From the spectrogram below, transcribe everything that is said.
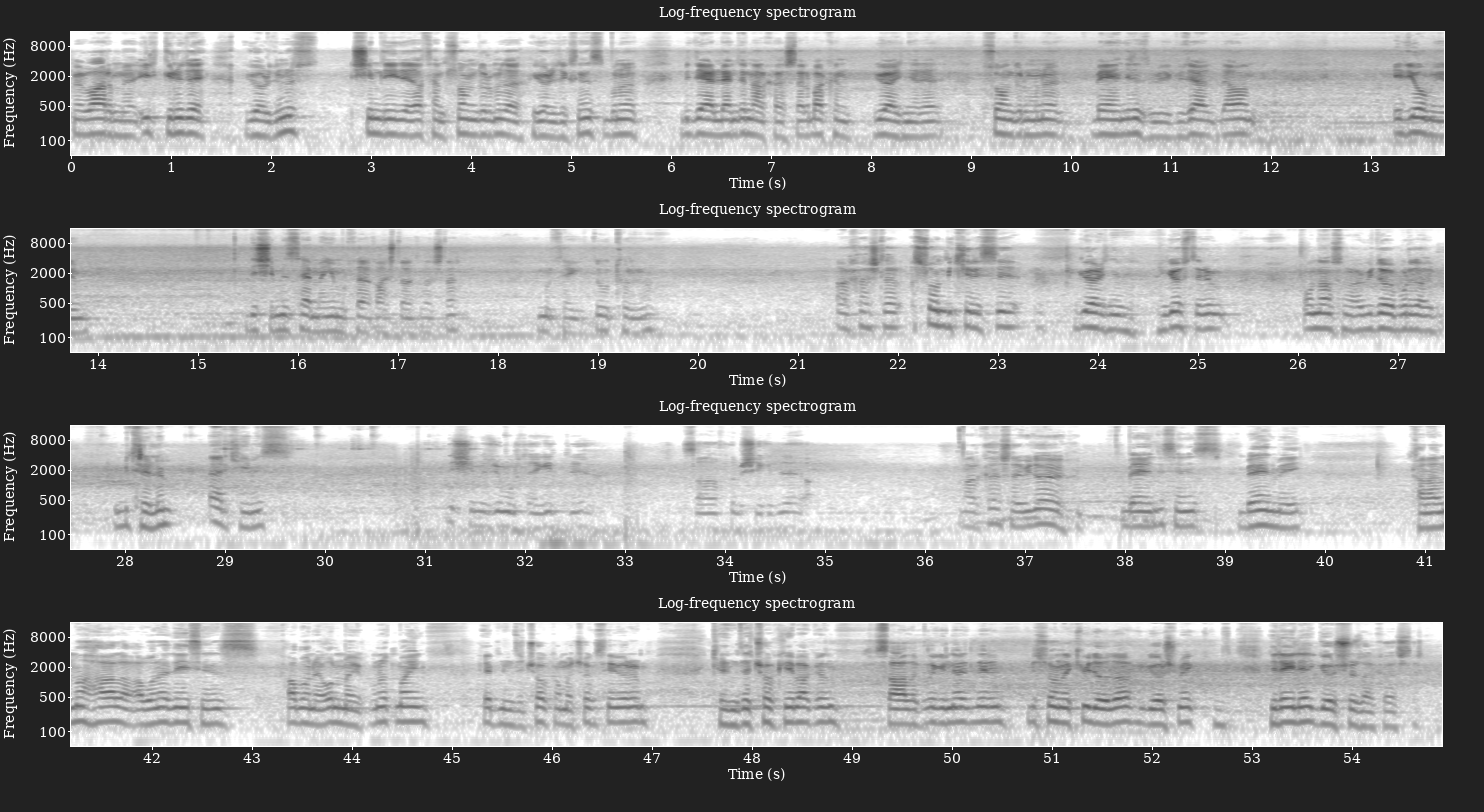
var mı? İlk günü de gördünüz. Şimdi de zaten son durumu da göreceksiniz. Bunu bir değerlendirin arkadaşlar. Bakın güvercinlere son durumunu beğendiniz mi? Güzel devam ediyor muyum? Dişimiz hemen yumurtaya kaçtı arkadaşlar. Yumurtaya gitti oturdu. Arkadaşlar son bir keresi güvercini göstereyim. Ondan sonra videoyu burada bitirelim. Erkeğimiz dişimiz yumurtaya gitti. Sağlıklı bir şekilde Arkadaşlar videoyu beğendiyseniz beğenmeyi, kanalıma hala abone değilseniz abone olmayı unutmayın. Hepinizi çok ama çok seviyorum. Kendinize çok iyi bakın. Sağlıklı günler dilerim. Bir sonraki videoda görüşmek dileğiyle görüşürüz arkadaşlar.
